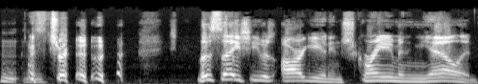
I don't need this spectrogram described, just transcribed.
It's true. let's say she was arguing and screaming and yelling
